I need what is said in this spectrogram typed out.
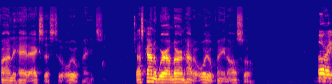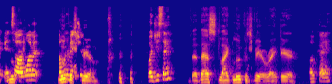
finally had access to oil paints. That's kind of where I learned how to oil paint, also. All Uh. And so I want to. I want to make sure. Lucasville. What'd you say? That that's like Lucasville right there. Okay.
